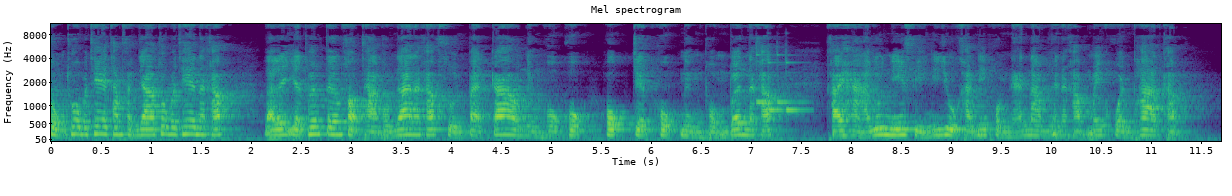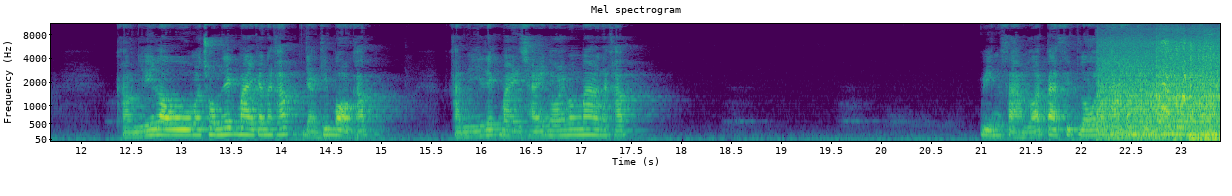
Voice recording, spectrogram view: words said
ส่งทั่วประเทศทำสัญญาทั่วประเทศนะครับ รายละเอียดเพิ่มเติมสอบถามผมได้นะครับ 0891666761 ผมเบิ้ลนะครับ ใครหารุ่นนี้สีนี้อยู่คันนี้ผมแนะนำเลยนะครับ ไม่ควรพลาดครับคราวนี้เรามาชมเลขไม้กันนะครับ อย่างที่บอกครับคันนี้เลขไม้ใช้น้อยมากๆนะครับ วิ่ง 380 โลนะครับต้องถึงด้านบน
